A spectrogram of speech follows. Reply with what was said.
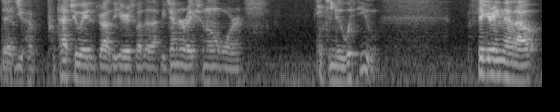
that Yeah. you have perpetuated throughout the years, whether that be generational or it's new with you. Figuring that out,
